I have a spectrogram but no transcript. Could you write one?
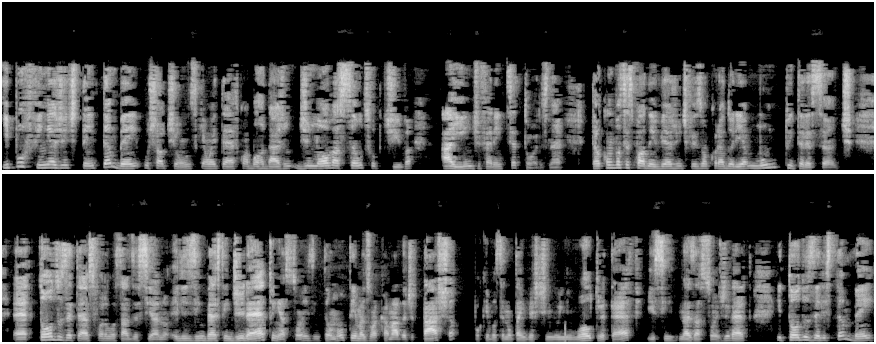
E por fim, a gente tem também o Short 11, que é um ETF com abordagem de inovação disruptiva aí em diferentes setores. Né? Então, como vocês podem ver, a gente fez uma curadoria muito interessante é, todos os ETFs foram lançados esse ano, eles investem direto em ações, então não tem mais uma camada de taxa, porque você não está investindo em um outro ETF, e sim nas ações direto. E todos eles também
